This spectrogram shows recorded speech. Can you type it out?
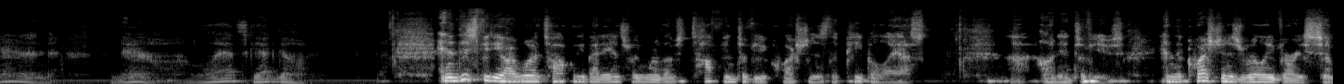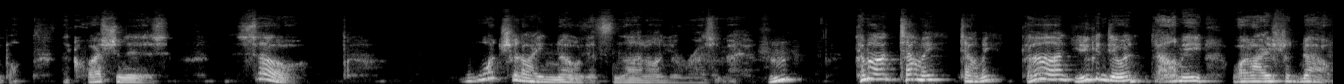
and now let's get going. And in this video, I want to talk with you about answering one of those tough interview questions that people ask uh, on interviews. And the question is really very simple. The question is So, what should I know that's not on your resume? Hmm? Come on, tell me, tell me. Come on, you can do it. Tell me what I should know.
